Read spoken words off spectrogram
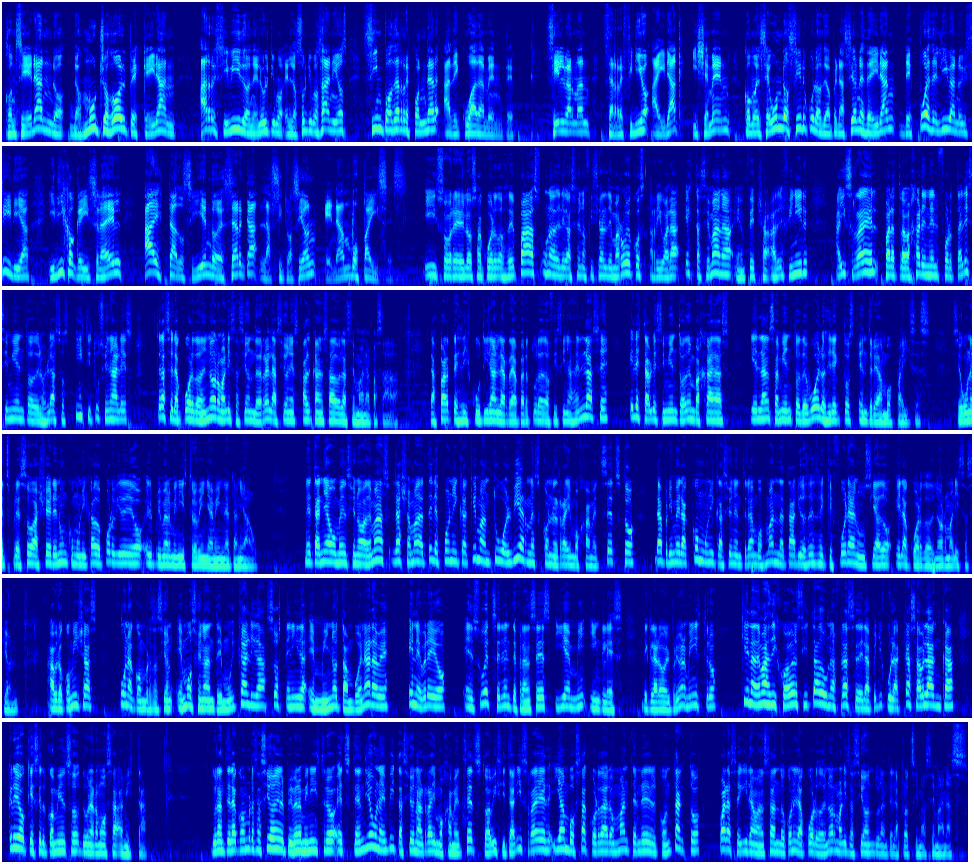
Considerando los muchos golpes que Irán ha recibido en, el último, en los últimos años sin poder responder adecuadamente. Silverman se refirió a Irak y Yemen como el segundo círculo de operaciones de Irán después de Líbano y Siria y dijo que Israel ha estado siguiendo de cerca la situación en ambos países. Y sobre los acuerdos de paz, una delegación oficial de Marruecos arribará esta semana, en fecha a definir, a Israel para trabajar en el fortalecimiento de los lazos institucionales tras el acuerdo de normalización de relaciones alcanzado la semana pasada. Las partes discutirán la reapertura de oficinas de enlace, el establecimiento de embajadas y el lanzamiento de vuelos directos entre ambos países, según expresó ayer en un comunicado por video el primer ministro Benjamin Netanyahu. Netanyahu mencionó además la llamada telefónica que mantuvo el viernes con el rey Mohammed VI, la primera comunicación entre ambos mandatarios desde que fuera anunciado el acuerdo de normalización. Abro comillas, fue una conversación emocionante y muy cálida, sostenida en mi no tan buen árabe, en hebreo, en su excelente francés y en mi inglés, declaró el primer ministro, quien además dijo haber citado una frase de la película Casa Blanca, creo que es el comienzo de una hermosa amistad. Durante la conversación, el primer ministro extendió una invitación al rey Mohammed VI a visitar Israel y ambos acordaron mantener el contacto para seguir avanzando con el acuerdo de normalización durante las próximas semanas.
